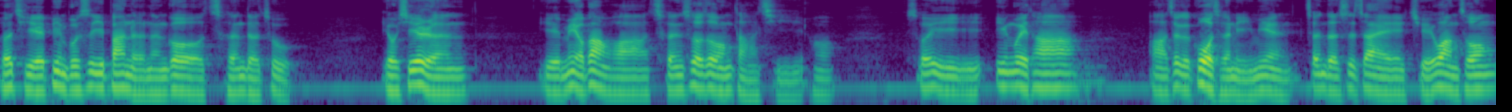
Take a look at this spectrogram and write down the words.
而且并不是一般人能够撑得住。有些人也没有办法承受这种打击啊，所以因为他啊这个过程里面真的是在绝望中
